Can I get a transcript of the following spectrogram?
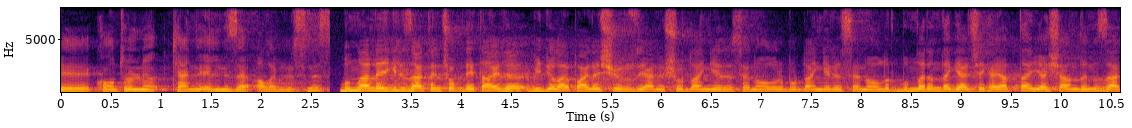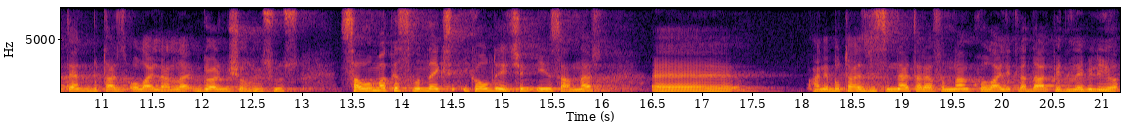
e, kontrolünü kendi elinize alabilirsiniz. Bunlarla ilgili zaten çok detaylı videolar paylaşıyoruz. Yani şuradan gelirse ne olur, buradan gelirse ne olur. Bunların da gerçek hayatta yaşandığını zaten bu tarz olaylarla görmüş oluyorsunuz. Savunma kısmında eksiklik olduğu için insanlar ee, hani bu tarz cisimler tarafından kolaylıkla darp edilebiliyor.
